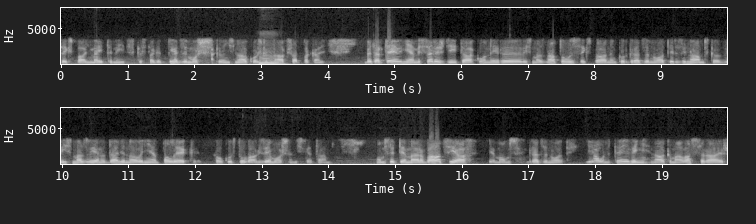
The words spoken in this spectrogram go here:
sikspāņu meitenītes, kas tagad piedzimušas, ka viņas nākošais mm. gads nāks atpakaļ. Bet ar tēviņiem ir sarežģītāk un ir uh, vismaz natūras sikspārnim, kur gradzenot, ir zināms, ka vismaz viena daļa no viņiem paliek kaut kur tuvāk ziemošanas vietām. Mums ir piemēram Vācijā pie mums gradzenot jauni tēviņi. Nākamā vasarā ir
